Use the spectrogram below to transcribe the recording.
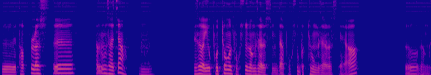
그더 플러스 형용사죠. 음. 그래서 이거 보통은 복수 명사로 씁니다. 복수 보통 명사로 써요. 복수 명사.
